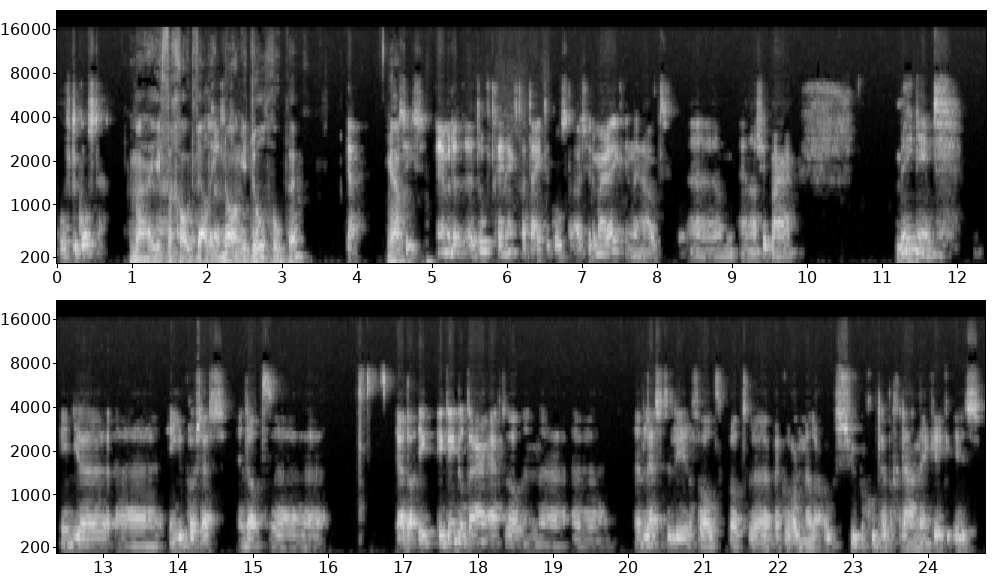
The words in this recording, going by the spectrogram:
hoeft te kosten. Maar je vergroot wel enorm je doelgroep, hè? Ja, ja. precies. Ja, maar dat, het hoeft geen extra tijd te kosten als je er maar rekening mee houdt. Um, en als je het maar meeneemt in je, in je proces. En dat, ja, dat, ik, ik denk dat daar echt wel een, een les te leren valt, wat we bij Coronameller ook super goed hebben gedaan, denk ik, is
